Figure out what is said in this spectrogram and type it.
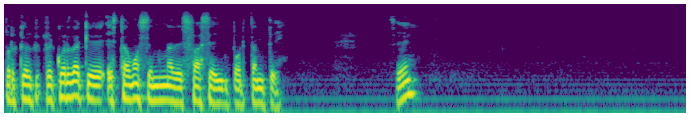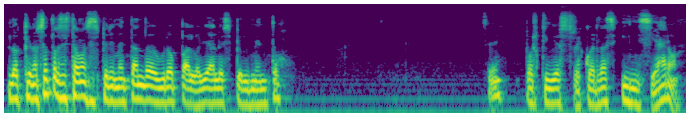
Porque recuerda que estamos en una desfase importante. ¿Sí? Lo que nosotros estamos experimentando Europa lo ya lo experimentó. ¿Sí? Porque ellos, recuerdas, iniciaron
